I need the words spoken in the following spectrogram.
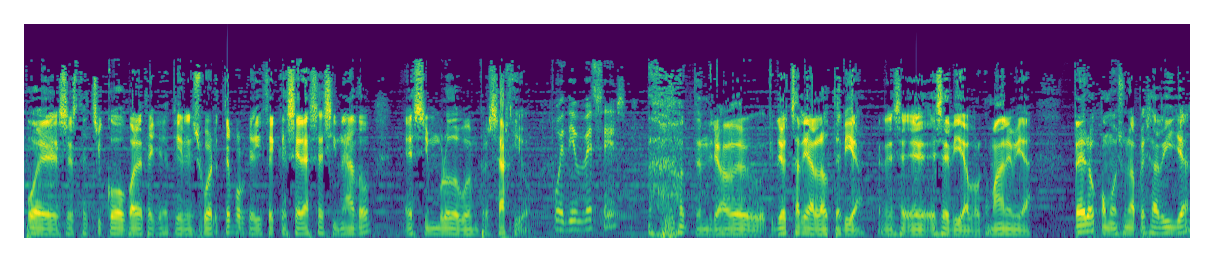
Pues este chico parece que tiene suerte porque dice que ser asesinado es símbolo de buen presagio. Pues diez veces. Tendría, yo estaría la lotería en ese, ese día, porque madre mía. Pero como es una pesadilla,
